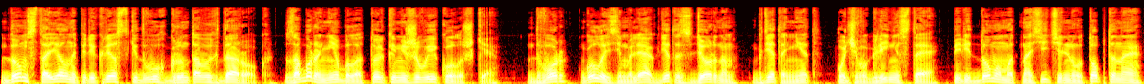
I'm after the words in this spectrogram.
Дом стоял на перекрестке двух грунтовых дорог. Забора не было, только межевые колышки. Двор, голая земля, где-то с дерном, где-то нет, почва глинистая, перед домом относительно утоптанная,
